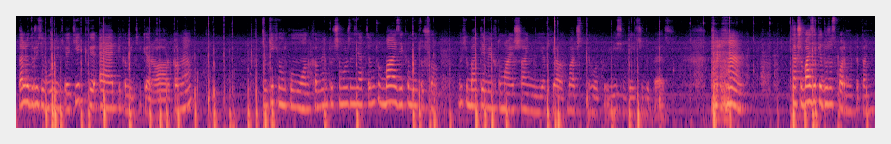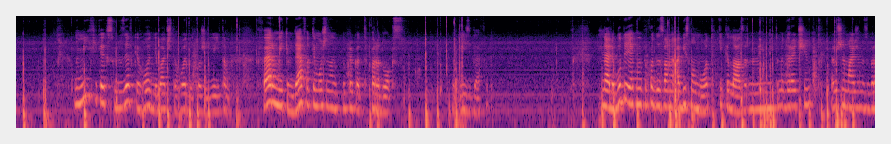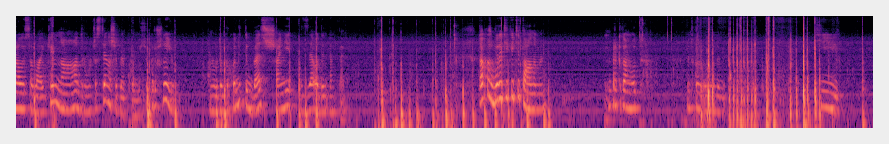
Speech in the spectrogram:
Далі, друзі, будуть е, тільки епіками, тільки рарками. Ну, тільки онкомонками. Тут ще можна зняти. Ну тут базіками, то що. Ну хіба тими, хто має шайні, як я, бачите, от 8 тисяч ДПС. так що базіки дуже спорні питання. Ну, міфіки, ексклюзивки, годлі, бачите, годлі теж є. І там ферми, яким дефати можна, наприклад, парадокс. Ізі дефати. Далі буде, як ми проходили з вами Abyssal Mod, тільки лазерними юнітами, до речі. Вже майже не збиралося лайків на другу частину, щоб ми повністю пройшли її. Ми будемо проходити без шані Z1MP. Також буде тільки титанами. Наприклад, там от. Ми також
